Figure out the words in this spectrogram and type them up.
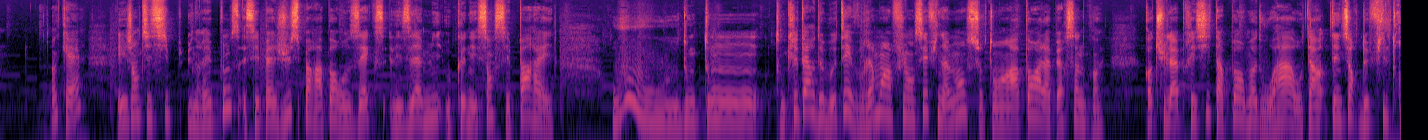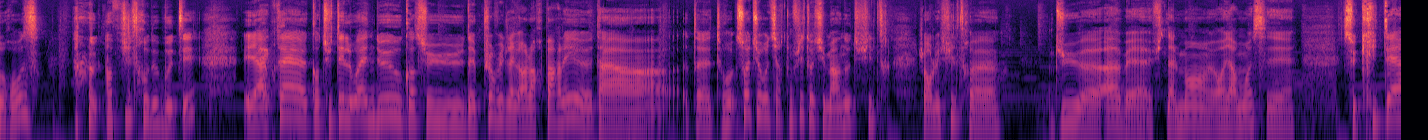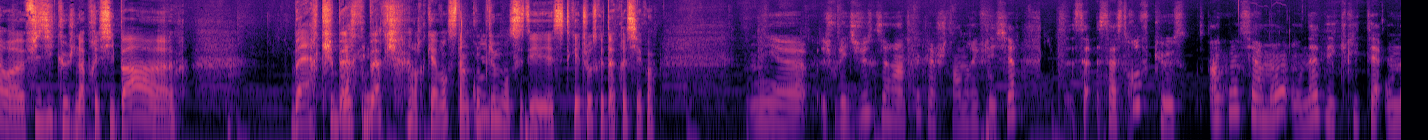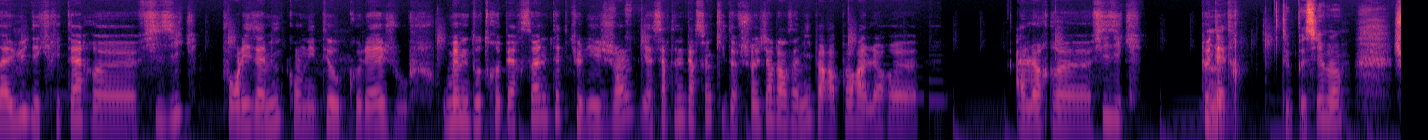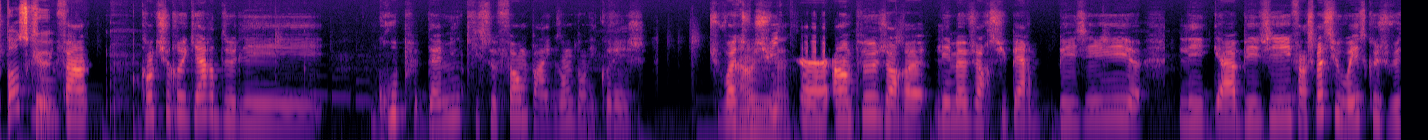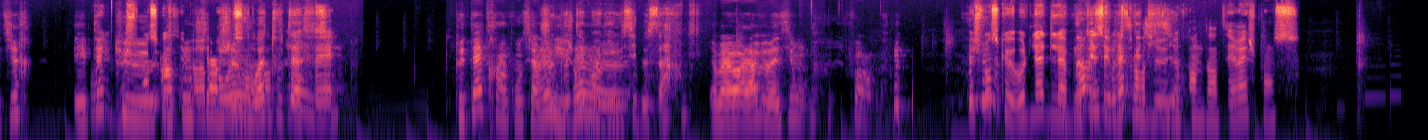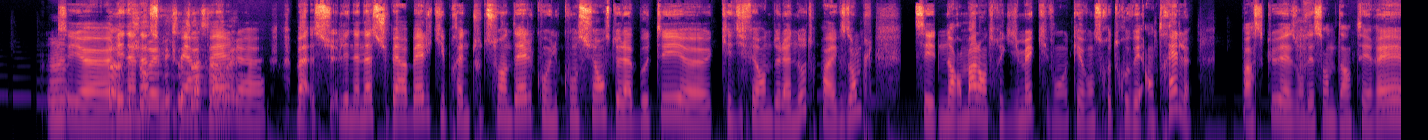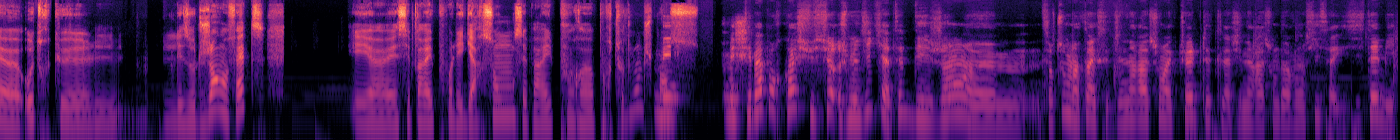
Ok? Et j'anticipe une réponse. C'est pas juste par rapport aux ex, les amis ou connaissances, c'est pareil. Ouh, donc ton, ton critère de beauté est vraiment influencé finalement sur ton rapport à la personne. Quoi. Quand tu l'apprécies, t'as pas en mode waouh, t'as une sorte de filtre rose, un filtre de beauté. Et après, quand tu t'éloignes d'eux ou quand tu n'as plus envie de leur parler, euh, t'as, t'as- tu re- soit tu retires ton filtre, soit tu mets un autre filtre. Genre le filtre euh, du euh, ah ben finalement, euh, regarde-moi, c'est ce critère physique que je n'apprécie pas. Berk, berk, berk. Alors qu'avant c'était un compliment, c'était, c'était quelque chose que t'appréciais quoi. Mais euh, je voulais juste dire un truc, là je suis en train de réfléchir. Ça, ça se trouve que inconsciemment, on a des critères, on a eu des critères euh, physiques pour les amis quand on était au collège ou, ou même d'autres personnes. Peut-être que les gens, il y a certaines personnes qui doivent choisir leurs amis par rapport à leur, euh, à leur physique. Peut-être. C'est possible. hein. Je pense que. Enfin, quand tu regardes les groupes d'amis qui se forment, par exemple, dans les collèges, tu vois Ah tout de suite ouais. euh, un peu genre euh, les meufs genre super BG, euh, les gars BG. Enfin, je sais pas si vous voyez ce que je veux dire. Et peut-être que que inconsciemment, Je vois tout à fait. peut-être inconsciemment, Je les peux gens. témoigner euh, aussi de ça. ah Bah voilà, bah vas-y, on. Enfin, je pense qu'au-delà de la beauté, c'est vrai ce que tu dis, d'intérêt, je pense. Mm. C'est euh, les nanas super ça, belles, euh, bah, su- les nanas super belles qui prennent tout soin d'elles, qui ont une conscience de la beauté euh, qui est différente de la nôtre, par exemple. C'est normal entre guillemets qu'elles vont, se retrouver entre elles parce qu'elles ont des centres d'intérêt euh, autres que les autres gens en fait. Et, euh, et c'est pareil pour les garçons, c'est pareil pour, pour tout le monde, je Mais- pense. Mais je sais pas pourquoi, je suis sûre, je me dis qu'il y a peut-être des gens, euh, surtout maintenant avec cette génération actuelle, peut-être la génération d'avant aussi, ça existait, mais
